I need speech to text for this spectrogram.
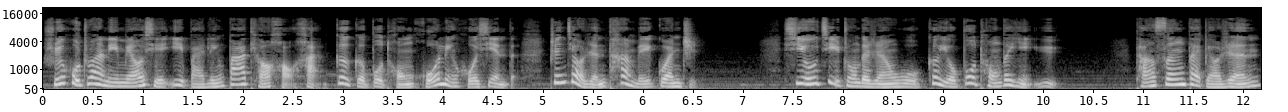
水浒传》里描写一百零八条好汉，个个不同，活灵活现的，真叫人叹为观止。《西游记》中的人物各有不同的隐喻，唐僧代表仁，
